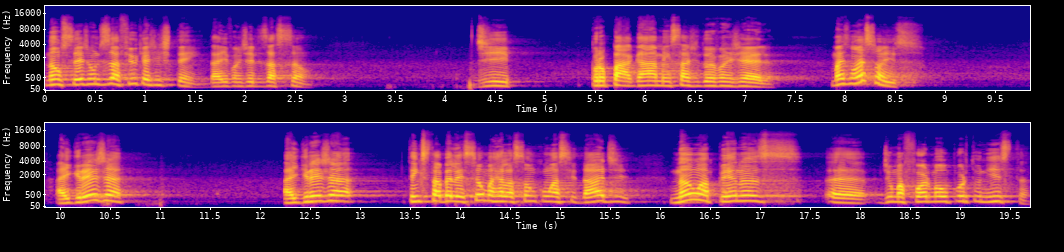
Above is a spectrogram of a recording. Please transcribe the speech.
não seja um desafio que a gente tem da evangelização, de propagar a mensagem do Evangelho. Mas não é só isso. A igreja, a igreja tem que estabelecer uma relação com a cidade não apenas é, de uma forma oportunista,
